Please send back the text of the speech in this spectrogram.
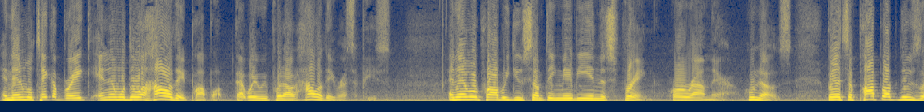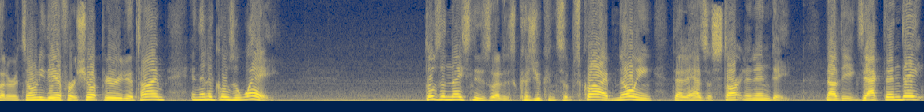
And then we'll take a break and then we'll do a holiday pop up. That way we put out holiday recipes. And then we'll probably do something maybe in the spring or around there. Who knows? But it's a pop up newsletter. It's only there for a short period of time and then it goes away. Those are nice newsletters because you can subscribe knowing that it has a start and an end date. Now, the exact end date,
